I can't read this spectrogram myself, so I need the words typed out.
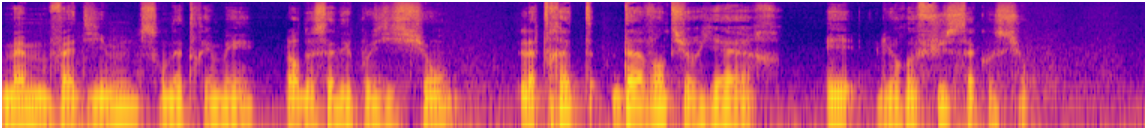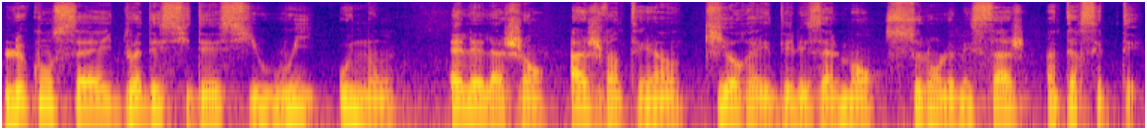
même Vadim, son être aimé, lors de sa déposition, la traite d'aventurière et lui refuse sa caution. Le conseil doit décider si oui ou non elle est l'agent H21 qui aurait aidé les Allemands selon le message intercepté.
